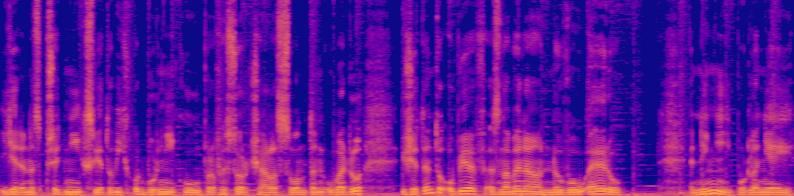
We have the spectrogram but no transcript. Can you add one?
Jeden z předních světových odborníků, profesor Charles Swanton, uvedl, že tento objev znamená novou éru. Nyní podle něj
